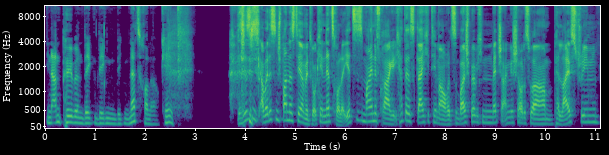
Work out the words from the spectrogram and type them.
ihn anpöbeln wegen wegen wegen Netzroller. Okay, Das ist, ein, aber das ist ein spannendes Thema mit. Okay, Netzroller. Jetzt ist meine Frage. Ich hatte das gleiche Thema auch. Jetzt zum Beispiel habe ich ein Match angeschaut. Das war per Livestream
